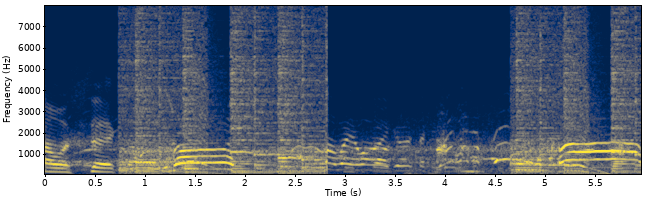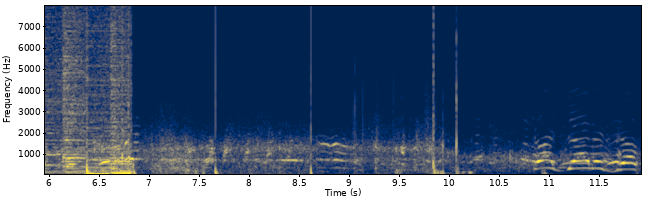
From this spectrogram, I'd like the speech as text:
That was sick. Ibad! Oh, wait, wait, wait, give it a second. God damn it, Jeff!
